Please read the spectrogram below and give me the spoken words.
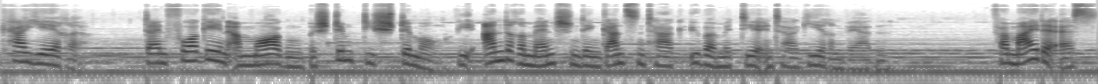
Karriere Dein Vorgehen am Morgen bestimmt die Stimmung, wie andere Menschen den ganzen Tag über mit dir interagieren werden. Vermeide es,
